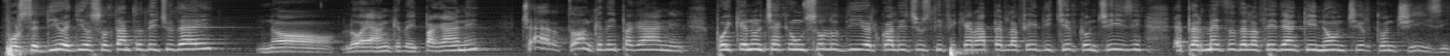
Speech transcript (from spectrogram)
Forse Dio è Dio soltanto dei giudei? No, lo è anche dei pagani? Certo, anche dei pagani, poiché non c'è che un solo Dio, il quale giustificherà per la fede i circoncisi e per mezzo della fede anche i non circoncisi.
